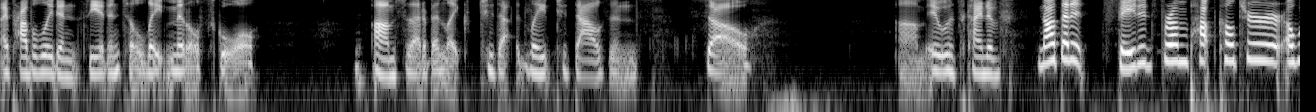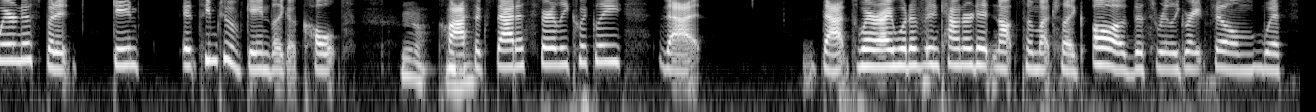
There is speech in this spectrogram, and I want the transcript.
I probably didn't see it until late middle school. Um so that'd have been like two thou- late 2000s. So um it was kind of not that it faded from pop culture awareness, but it gained it seemed to have gained like a cult yeah. classic status fairly quickly that that's where I would have encountered it not so much like oh this really great film with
